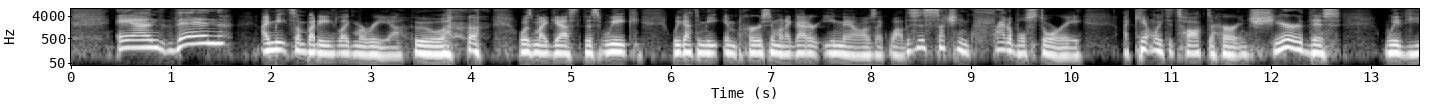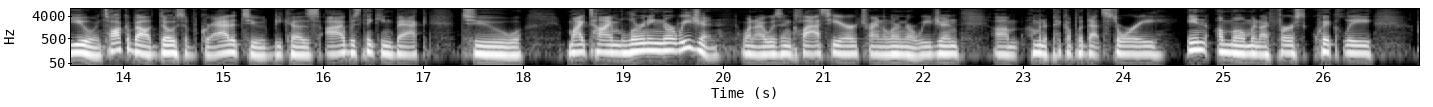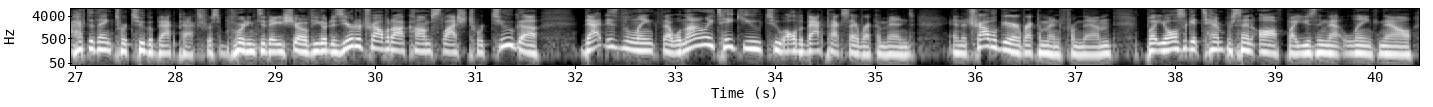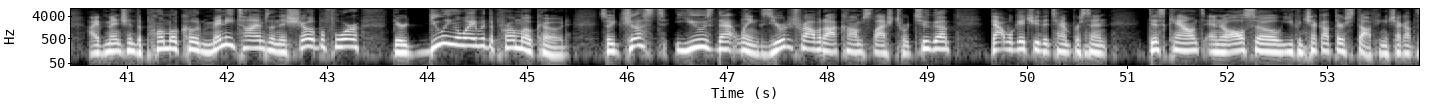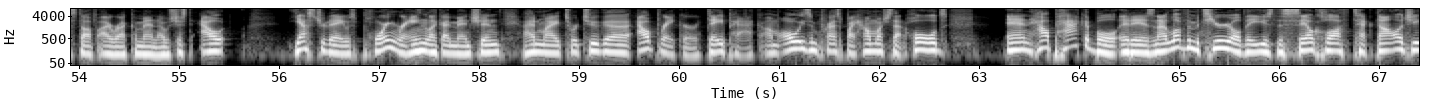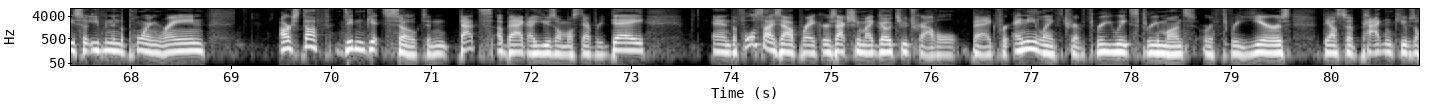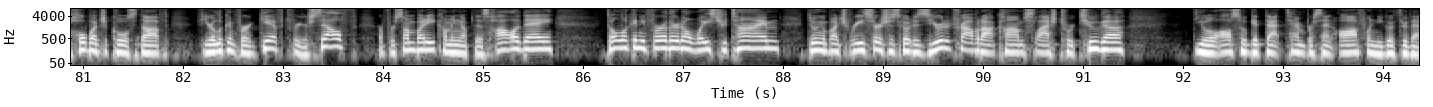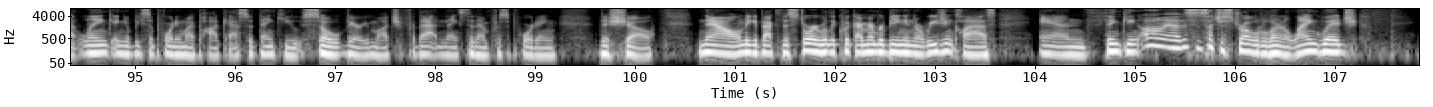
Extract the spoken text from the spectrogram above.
And then I meet somebody like Maria, who was my guest this week. We got to meet in person. When I got her email, I was like, wow, this is such an incredible story. I can't wait to talk to her and share this with you and talk about dose of gratitude because I was thinking back to my time learning Norwegian when I was in class here trying to learn Norwegian. Um, I'm going to pick up with that story in a moment. I first quickly I have to thank Tortuga Backpacks for supporting today's show. If you go to zerototravel.com slash Tortuga, that is the link that will not only take you to all the backpacks I recommend and the travel gear I recommend from them, but you also get 10% off by using that link. Now, I've mentioned the promo code many times on this show before. They're doing away with the promo code. So just use that link, zerototravel.com slash Tortuga. That will get you the 10% discount. And also, you can check out their stuff. You can check out the stuff I recommend. I was just out yesterday it was pouring rain like i mentioned. I had my tortuga outbreaker day pack. I'm always impressed by how much that holds and how packable it is. And i love the material. They use the sailcloth technology. So even in the pouring rain our stuff didn't get soaked. And that's a bag i use almost every day. And the full size Outbreaker is actually my go to travel bag for any length trip three weeks, three months, or three years. They also have packing cubes, a whole bunch of cool stuff. If you're looking for a gift for yourself or for somebody coming up this holiday, don't look any further. Don't waste your time doing a bunch of research. Just go to zerototravel.com slash Tortuga. You will also get that 10% off when you go through that link and you'll be supporting my podcast. So thank you so very much for that. And thanks to them for supporting this show. Now, let me get back to this story really quick. I remember being in Norwegian class and thinking, oh, man, this is such a struggle to learn a language.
